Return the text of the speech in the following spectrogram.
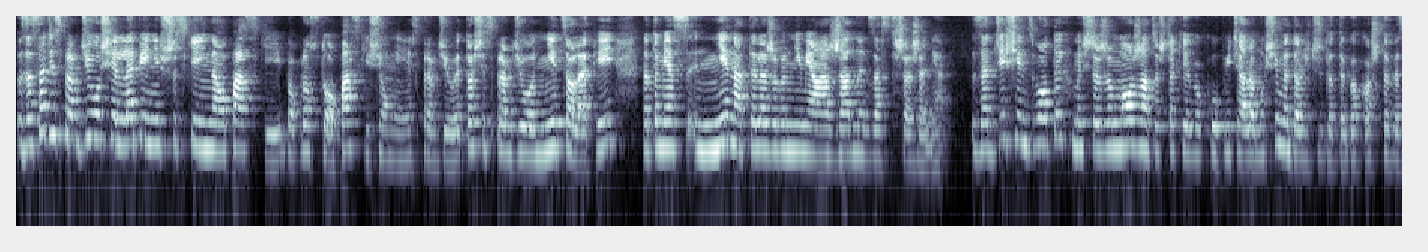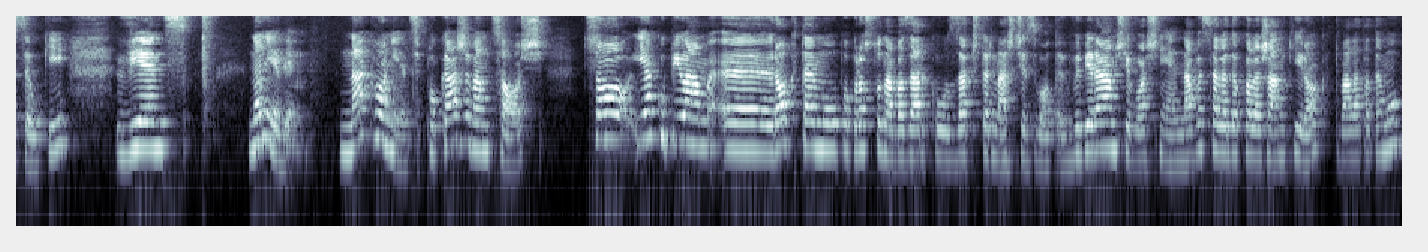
w zasadzie sprawdziło się lepiej niż wszystkie inne opaski. Po prostu opaski się u mnie nie sprawdziły. To się sprawdziło nieco lepiej, natomiast nie na tyle, żebym nie miała żadnych zastrzeżeń. Za 10 zł myślę, że można coś takiego kupić, ale musimy doliczyć do tego koszty wysyłki, więc no nie wiem. Na koniec pokażę Wam coś, co ja kupiłam e, rok temu po prostu na bazarku za 14 zł. Wybierałam się właśnie na wesele do koleżanki rok, dwa lata temu.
